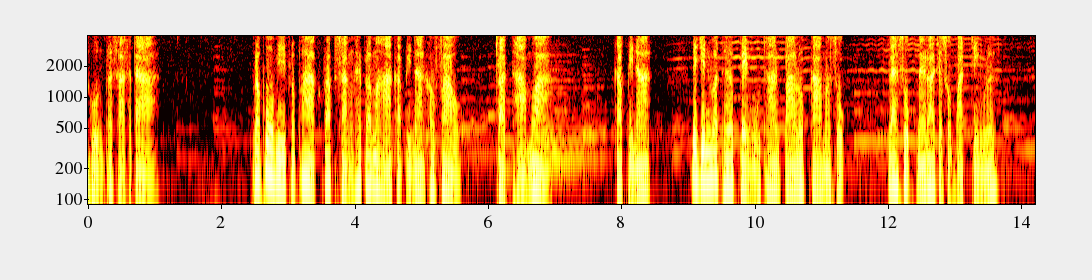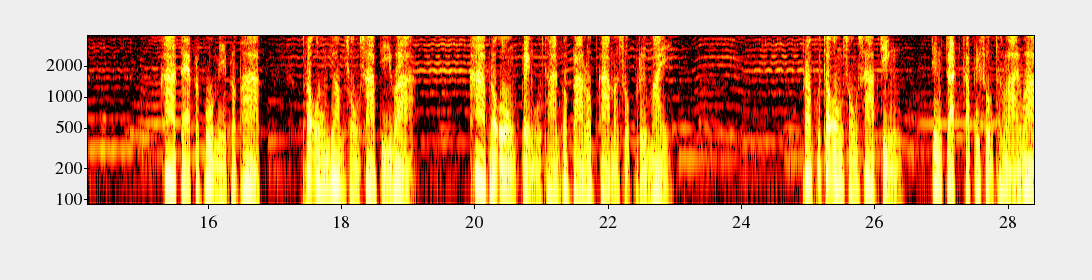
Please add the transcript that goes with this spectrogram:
ทูลพระศาสดา พระผู้มีพระภาครับสั่งให้พระมหากัปปินะเข้าเฝ้า ตรัสถามว่า กัปปินะได้ยินว่าเธอเปล่งอุทานปาลบกามาสุข และสุขในราชสมบัติจริงหรือข้าแต่พระผู้มีพระภาค พระองค์ย่อมทรงทราบดีว่า ข้าพระองค์เป่งอุทานเพื่อปราลบกามาสุขหรือไม่ พระพุทธองค์ทรงทราบจริง จึงตรัสกับภิกษุทั้งหลายว่า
